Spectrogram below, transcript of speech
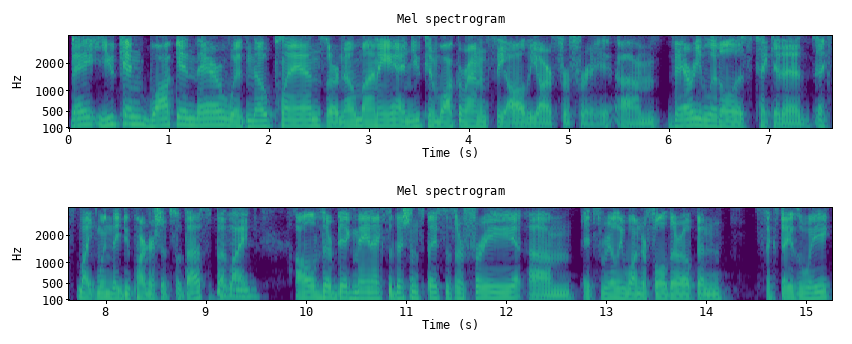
They you can walk in there with no plans or no money, and you can walk around and see all the art for free. Um, very little is ticketed, it's like when they do partnerships with us, but like all of their big main exhibition spaces are free. Um, it's really wonderful. They're open six days a week.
